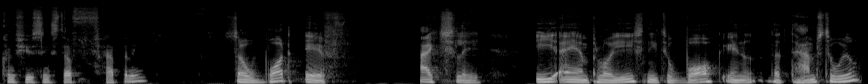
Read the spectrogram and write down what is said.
confusing stuff happening. So what if actually EA employees need to walk in that hamster wheel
